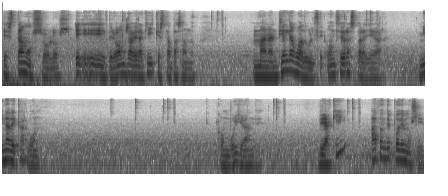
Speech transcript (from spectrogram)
Estamos solos. Eh, eh, eh, eh, pero vamos a ver aquí qué está pasando. Manantial de agua dulce, 11 horas para llegar. Mina de carbón. Convoy grande. ¿De aquí a dónde podemos ir?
